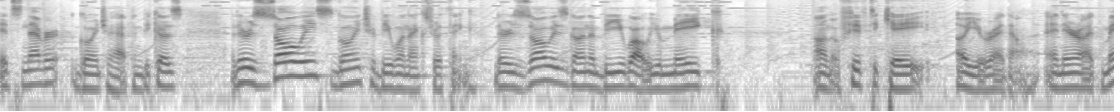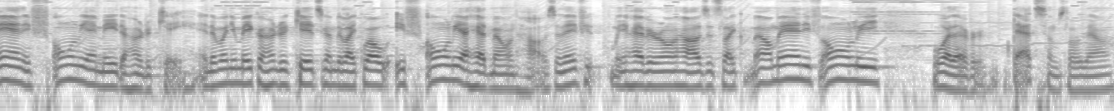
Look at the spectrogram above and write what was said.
It's never going to happen because there's always going to be one extra thing. There's always gonna be well, you make I don't know 50k Oh, a year right now. And they're like, man, if only I made 100k. And then when you make 100k, it's gonna be like, well, if only I had my own house. And then if you, when you have your own house, it's like, well, man, if only, whatever. That's some slowdown.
